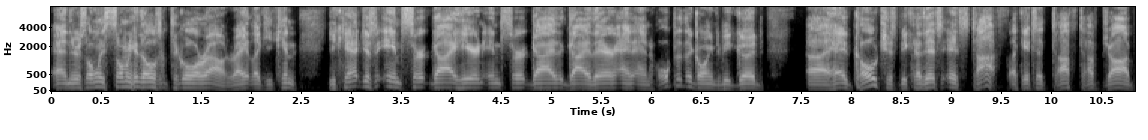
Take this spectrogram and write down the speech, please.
And there's only so many of those to go around, right? Like you can you can't just insert guy here and insert guy the guy there and, and hope that they're going to be good uh, head coaches because it's it's tough. Like it's a tough, tough job.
